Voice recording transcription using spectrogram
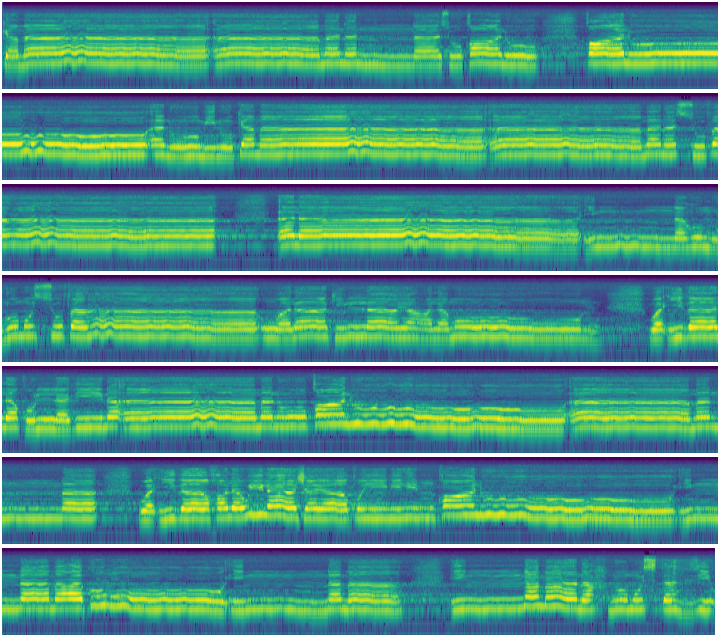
كما آمن الناس قالوا قالوا أنؤمن كما آمن وإذا لقوا الذين آمنوا قالوا آمنا. وإذا خلوا إلى شياطينهم قالوا إنا معكم إنما إنما نحن مستهزئون.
